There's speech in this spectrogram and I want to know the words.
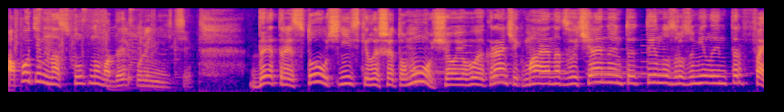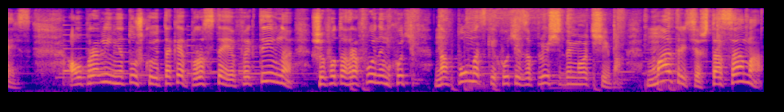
а потім наступну модель у лінійці. D300 учнівський лише тому, що його екранчик має надзвичайно інтуїтивно зрозумілий інтерфейс. А управління тушкою таке просте і ефективне, що фотографує ним хоч навпомацьки, хоч і заплющеними очима. Матриця ж та сама,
